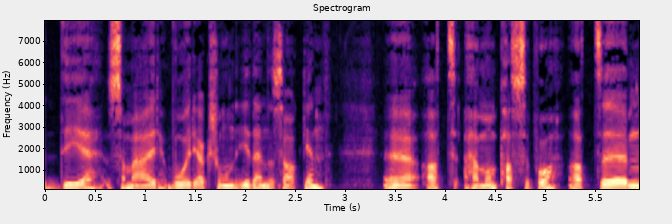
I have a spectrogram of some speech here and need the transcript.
det som er vår reaksjon i denne saken. Eh, at her må man passe på at eh,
